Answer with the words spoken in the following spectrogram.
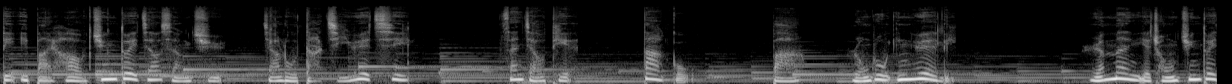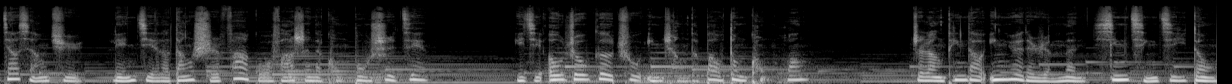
第一百号军队交响曲。加入打击乐器，三角铁、大鼓、拔融入音乐里。人们也从军队交响曲连接了当时法国发生的恐怖事件，以及欧洲各处隐藏的暴动恐慌，这让听到音乐的人们心情激动。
